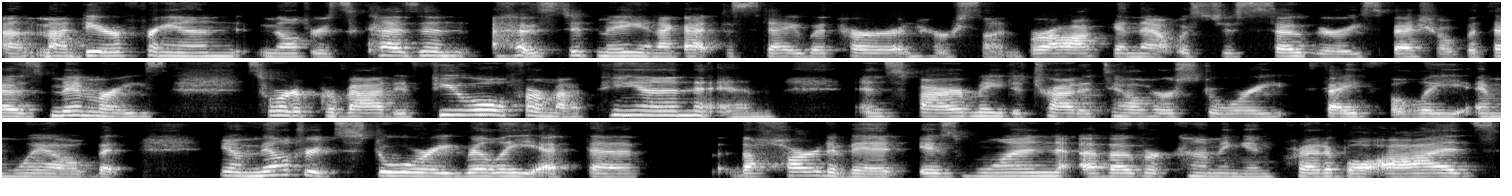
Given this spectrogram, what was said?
uh, my dear friend Mildred's cousin, hosted me, and I got to stay with her and her son Brock, and that was just so very special. But those memories sort of provided fuel for my pen and inspired me to try to tell her story faithfully and well. But you know, Mildred's story really at the the heart of it is one of overcoming incredible odds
